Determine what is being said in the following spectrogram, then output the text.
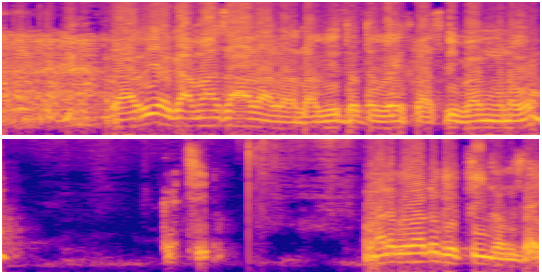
tapi ya gak masalah lah, tapi tetap ikhlas di bang no? gaji. Mana gue lalu bingung saya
